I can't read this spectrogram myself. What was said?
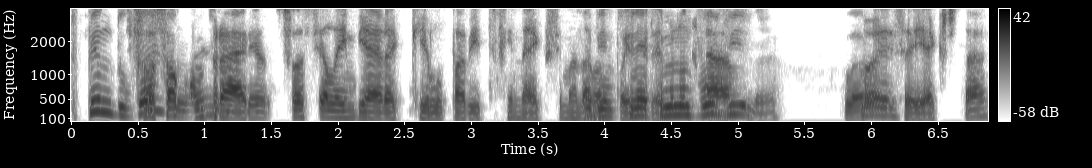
depende do Se fosse ao campo, não é? contrário, se fosse ele enviar aquilo para a Bitfinex e mandava para o Bitfinex também não devolvia, não é? Claro. Pois, aí é que está.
